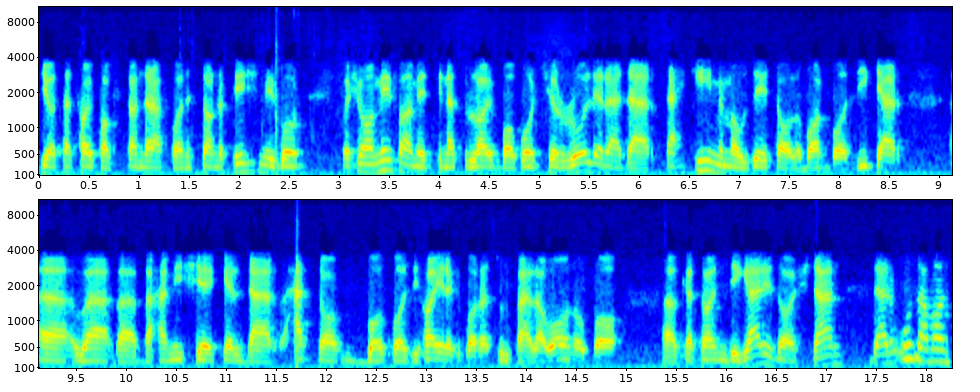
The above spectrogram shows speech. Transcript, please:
سیاست های پاکستان در افغانستان را پیش می برد و شما می‌فهمید که نصر الله بابور چه رول را در تحکیم موضع طالبان بازی کرد و به همین شکل در حتی بازی هایی را که با رسول پهلوان و با کسان دیگری داشتن در اون زمان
